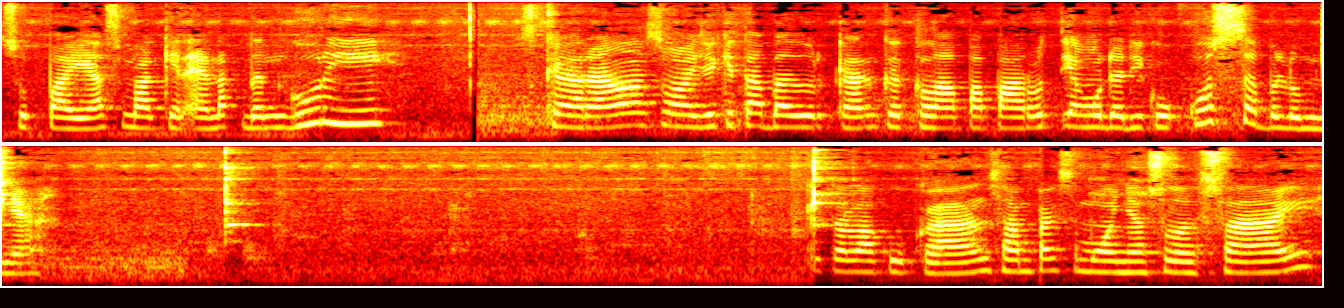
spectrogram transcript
supaya semakin enak dan gurih. Sekarang langsung aja kita balurkan ke kelapa parut yang udah dikukus sebelumnya. Kita lakukan sampai semuanya selesai.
